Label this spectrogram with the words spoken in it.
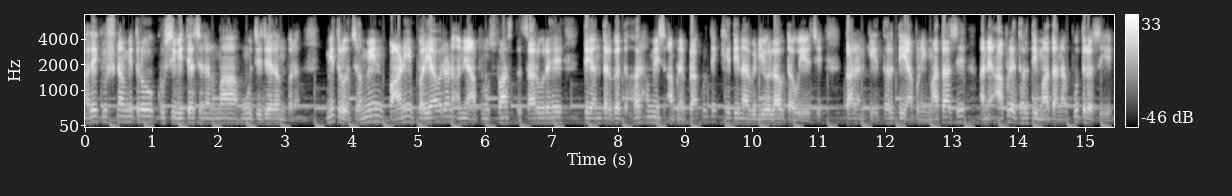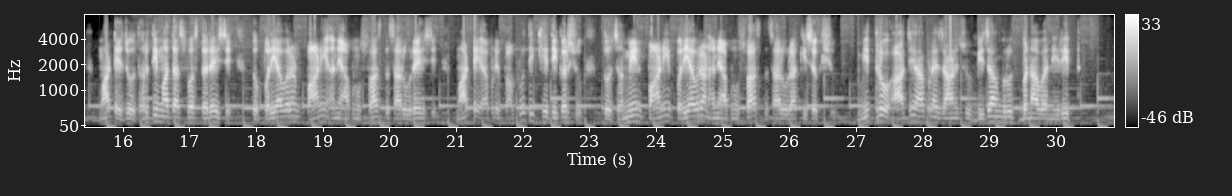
હરે કૃષ્ણ મિત્રો, કૃષિ વિદ્યા ચેનલમાં હું જે જે રંગપરા મિત્રો, જમીન, પાણી, પર્યાવરણ અને આપણું સ્વાસ્થ્ય સારું રહે તે અંતર્ગત હર હંમેશ આપણે પ્રાકૃતિક ખેતીના વીડિયો લાવતા હોઈએ છીએ. કારણ કે ધરતી આપણી માતા છે અને આપણે ધરતી માતાના પુત્ર છીએ. માટે જો ધરતી માતા સ્વસ્થ રહેશે, તો પર્યાવરણ, પાણી અને આપણું સ્વાસ્થ્ય સારું રહેશે. માટે આપણે પ્રાકૃતિક ખેતી કરશું તો જમીન, પાણી, પર્યાવરણ અને આપણું સ્વાસ્થ્ય સારું રાખી શકશું. મિત્રો, આજે આપણે જાણીશું બીજામૃત બનાવવાની રીત.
